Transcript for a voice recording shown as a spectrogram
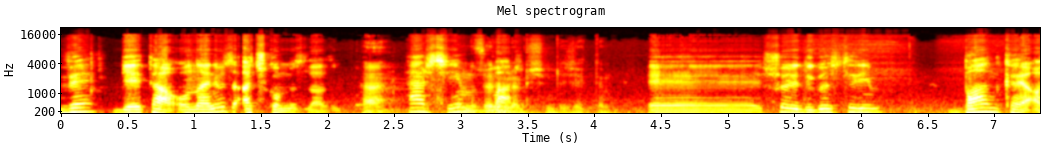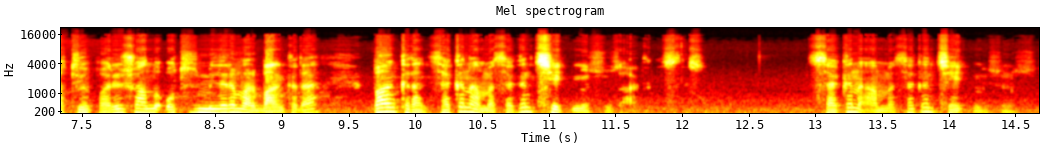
Ve GTA online'ımız açık olması lazım. ha Her şeyim onu var. söylememişim diyecektim. Ee, şöyle de göstereyim. Bankaya atıyor parayı. Şu anda 30 milyarım var bankada. Bankadan sakın ama sakın çekmiyorsunuz arkadaşlar. Sakın ama sakın çekmiyorsunuz.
